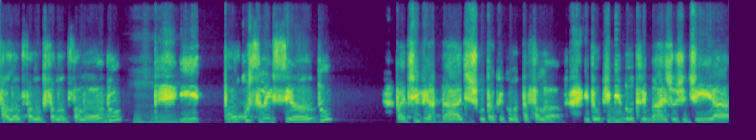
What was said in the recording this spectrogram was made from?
falando, falando, falando, falando uhum. e pouco silenciando para de verdade escutar o que o outro está falando. Então, o que me nutre mais hoje em dia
